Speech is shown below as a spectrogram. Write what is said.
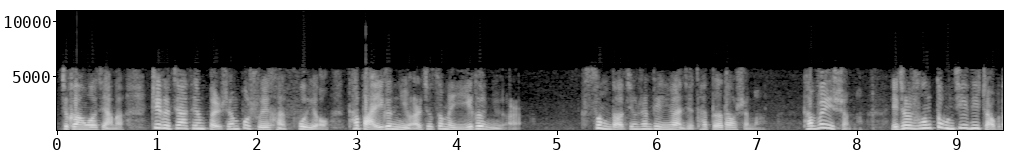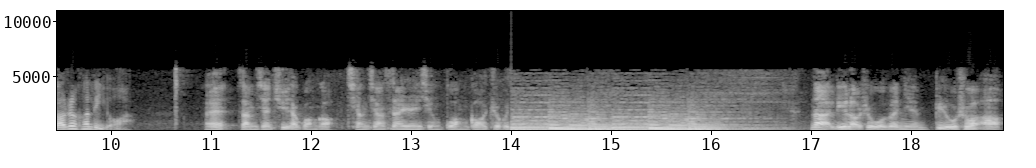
就刚刚我讲了，这个家庭本身不属于很富有，他把一个女儿就这么一个女儿。送到精神病院去，他得到什么？他为什么？也就是从动机你找不到任何理由啊。哎，咱们先去一下广告，锵锵三人行广告之后。那李老师，我问您，比如说啊，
